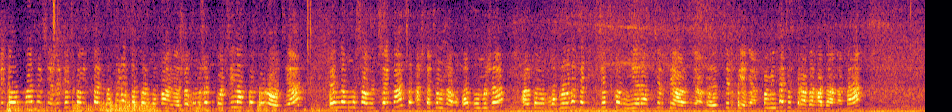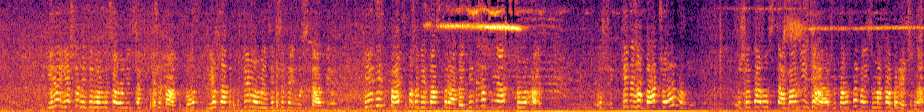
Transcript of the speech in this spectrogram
kiedy okaże się, że dziecko jest tak na tyle zaformowane, że umrze w godzinach po porodzie, będą musiały czekać, aż ta ciąża umrze, albo oglądać, jak ich dziecko umiera e, w cierpieniach. Pamiętacie sprawę Hazana, tak? Ile jeszcze będziemy musiały mieć takich przypadków, już nawet Kiedy Państwo sobie da sprawę, kiedy zacznie słuchać? Kiedy zobaczą, że ta ustawa nie działa, że ta ustawa jest makabryczna.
